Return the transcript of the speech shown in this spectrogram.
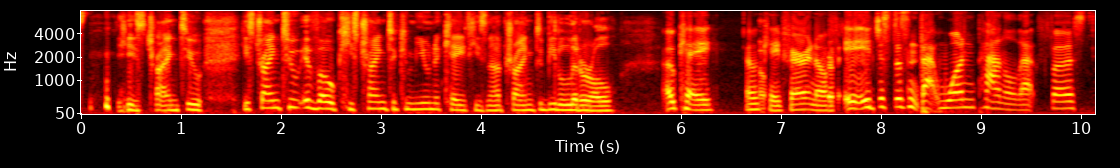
he's trying to he's trying to evoke he's trying to communicate he's not trying to be literal Okay. Okay, oh. fair enough. It, it just doesn't. That one panel, that first,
